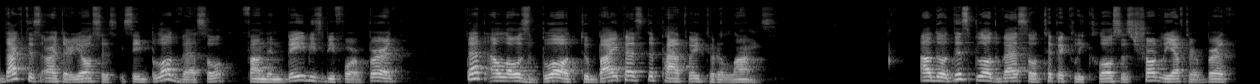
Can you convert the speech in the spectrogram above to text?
Ductus arteriosus is a blood vessel found in babies before birth that allows blood to bypass the pathway to the lungs. Although this blood vessel typically closes shortly after birth,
